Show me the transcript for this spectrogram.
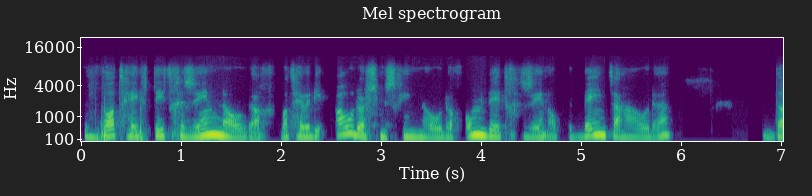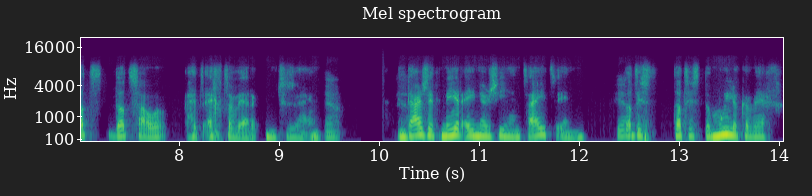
wat heeft dit gezin nodig? Wat hebben die ouders misschien nodig om dit gezin op de been te houden? Dat, dat zou het echte werk moeten zijn. Ja. En daar zit meer energie en tijd in. Dat, is, dat is de moeilijke weg.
